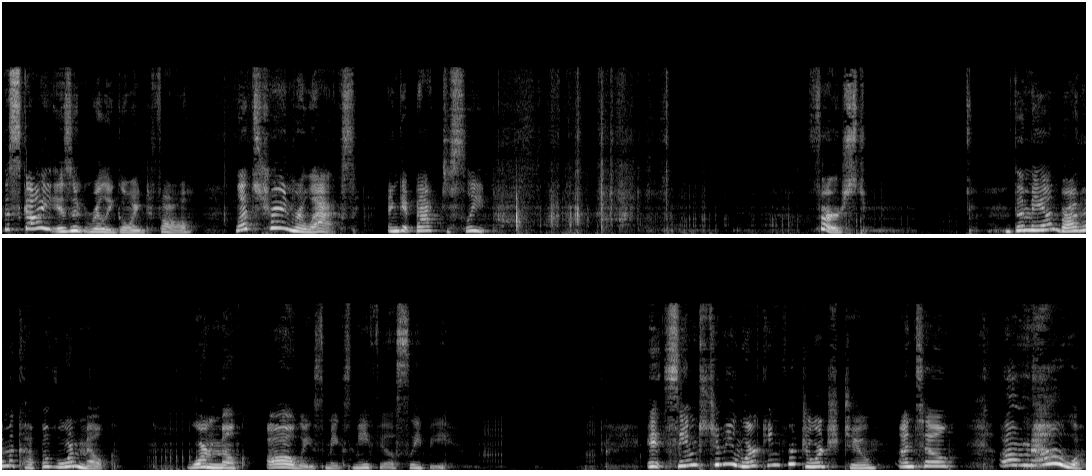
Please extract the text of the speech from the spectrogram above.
The sky isn't really going to fall. Let's try and relax and get back to sleep. First, the man brought him a cup of warm milk. Warm milk always makes me feel sleepy. It seemed to be working for George, too, until, oh no!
